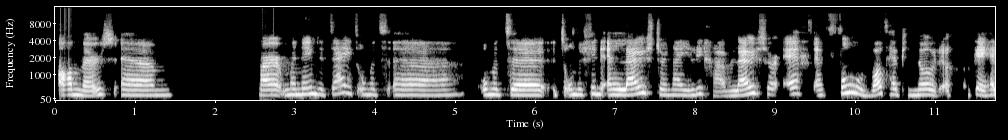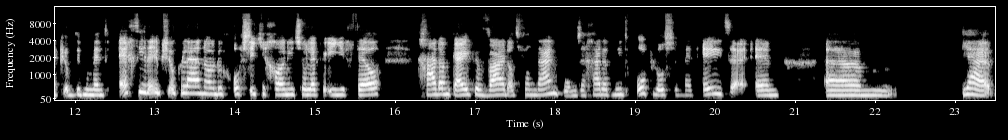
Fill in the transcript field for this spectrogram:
anders. maar, maar neem de tijd om het, uh, om het uh, te ondervinden. En luister naar je lichaam. Luister echt en voel wat heb je nodig. Oké, heb je op dit moment echt die reep chocola nodig? Of zit je gewoon niet zo lekker in je vel? Ga dan kijken waar dat vandaan komt. En ga dat niet oplossen met eten. En um, ja,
